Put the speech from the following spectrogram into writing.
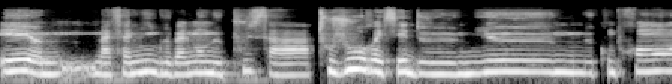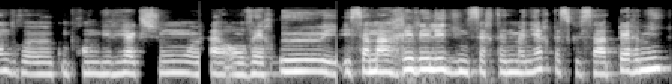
et euh, ma famille globalement me poussent à toujours essayer de mieux me comprendre, euh, comprendre mes réactions envers eux. Et, ça m'a révélé d'une certaine manière parce que ça a permis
